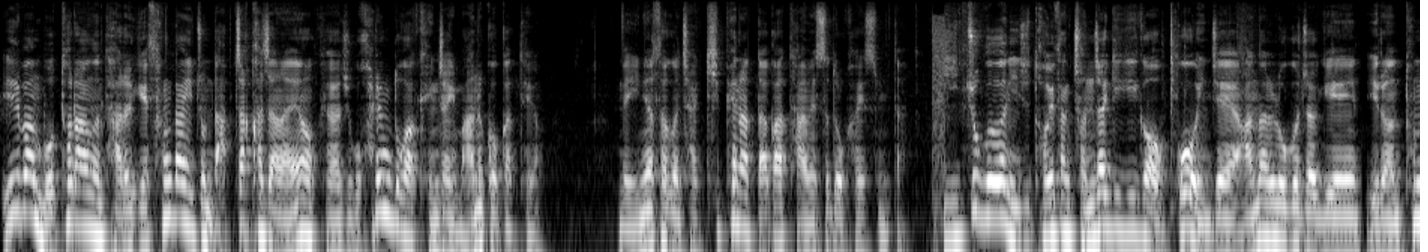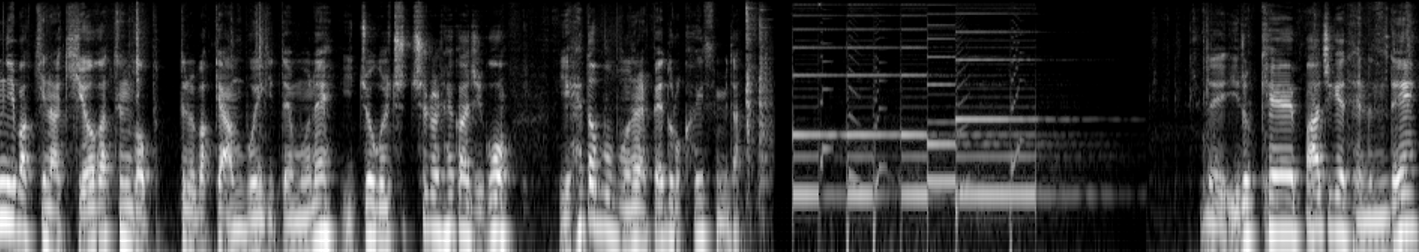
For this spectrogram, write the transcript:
일반 모터랑은 다르게 상당히 좀 납작하잖아요. 그래가지고 활용도가 굉장히 많을 것 같아요. 네, 이 녀석은 잘 킵해놨다가 다음에 쓰도록 하겠습니다. 이쪽은 이제 더 이상 전자기기가 없고 이제 아날로그적인 이런 톱니바퀴나 기어 같은 것들밖에 안 보이기 때문에 이쪽을 추출을 해가지고 이 헤더 부분을 빼도록 하겠습니다. 네, 이렇게 빠지게 되는데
